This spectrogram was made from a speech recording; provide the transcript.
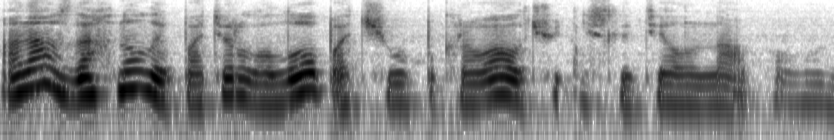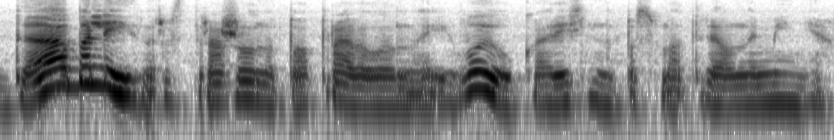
Она вздохнула и потерла лоб, отчего покрывало чуть не слетело на пол. «Да, блин!» – раздраженно поправила она его и укоризненно посмотрела на меня.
